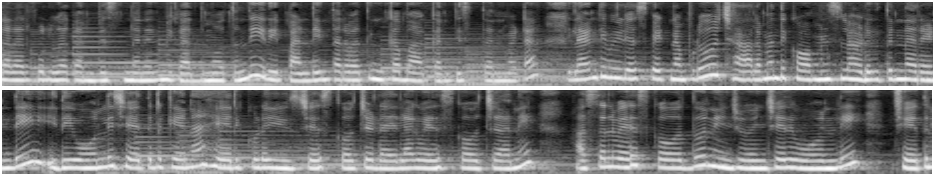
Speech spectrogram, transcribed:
కలర్ఫుల్గా కనిపిస్తుంది అనేది మీకు అర్థమవుతుంది. ఇది పండిన తర్వాత ఇంకా బాగా కనిపిస్తుంది అనమాట ఇలాంటి వీడియోస్ పెట్టినప్పుడు చాలామంది కామెంట్స్లో అడుగుతున్నారండి ఇది ఓన్లీ చేతులకైనా? హెయిర్ కూడా యూజ్ చేసుకోవచ్చు? డైలాగ్ వేసుకోవచ్చు అని. అస్సలు వేసుకోవద్దు. నేను చూపించేది ఓన్లీ చేతుల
